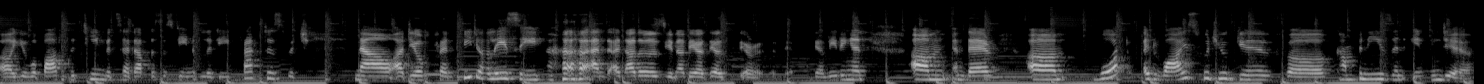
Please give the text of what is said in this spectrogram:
uh, you were part of the team that set up the sustainability practice, which now our dear friend Peter Lacy and, and others, you know, they're they're they're, they're leading it. Um, and there, um, what advice would you give uh, companies in India?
